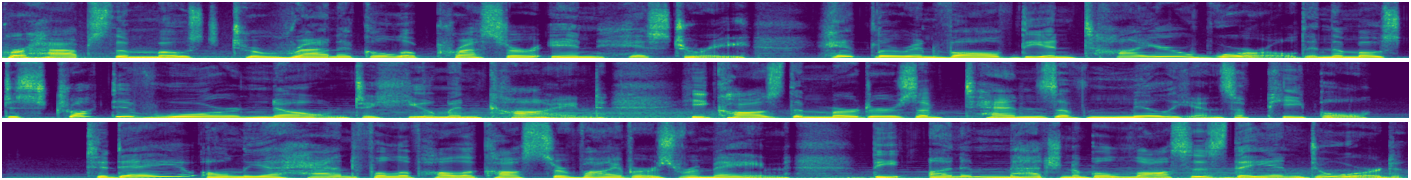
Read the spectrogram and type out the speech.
Perhaps the most tyrannical oppressor in history, Hitler involved the entire world in the most destructive war known to humankind. He caused the murders of tens of millions of people. Today, only a handful of Holocaust survivors remain. The unimaginable losses they endured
